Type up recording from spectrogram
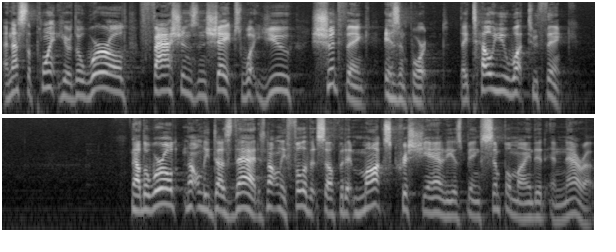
And that's the point here. The world fashions and shapes what you should think is important, they tell you what to think. Now, the world not only does that, it's not only full of itself, but it mocks Christianity as being simple minded and narrow.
